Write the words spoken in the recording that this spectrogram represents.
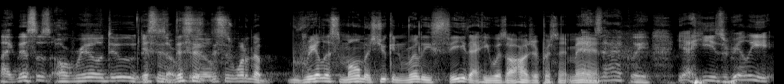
Like this is a real dude. this is a this real- is this is one of the realest moments you can really see that he was hundred percent man Exactly. Yeah, he's really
